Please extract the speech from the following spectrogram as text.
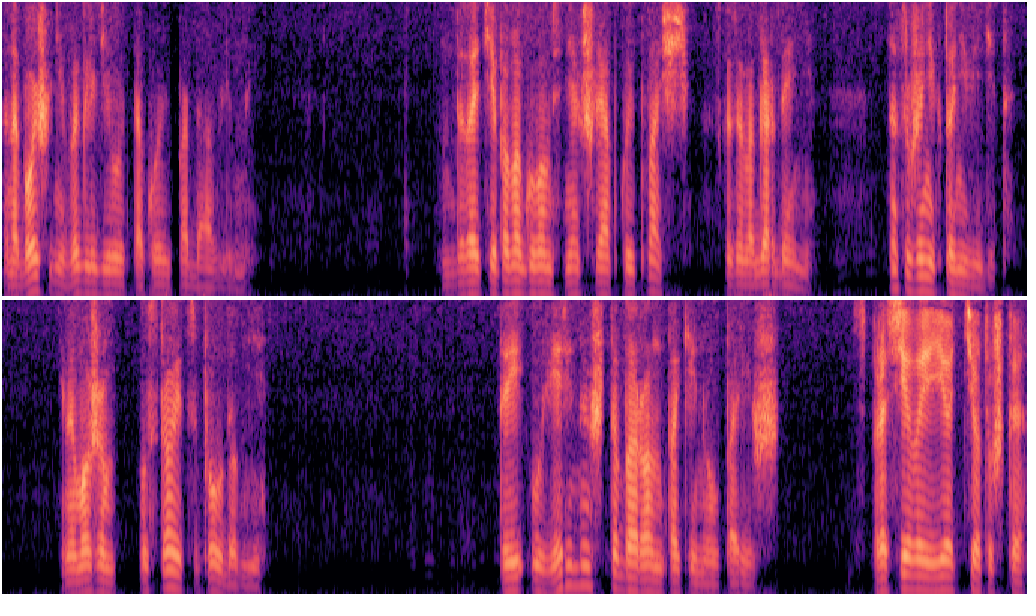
Она больше не выглядела такой подавленной. «Давайте я помогу вам снять шляпку и плащ», — сказала Горденни. «Нас уже никто не видит, и мы можем устроиться поудобнее». «Ты уверена, что барон покинул Париж?» — спросила ее тетушка.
